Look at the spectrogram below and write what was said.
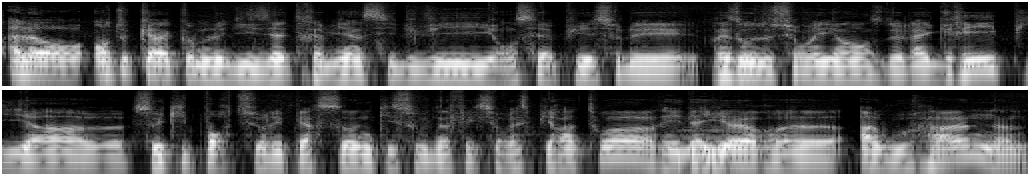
alors, en tout cas, comme le disait très bien Sylvie, on s'est appuyé sur les réseaux de surveillance de la grippe. Il y a euh, ceux qui portent sur les personnes qui souffrent d'infections respiratoires. Et mhm. d'ailleurs, à Wuhan,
